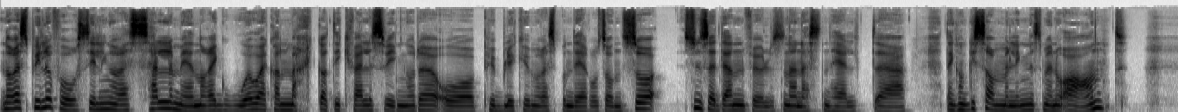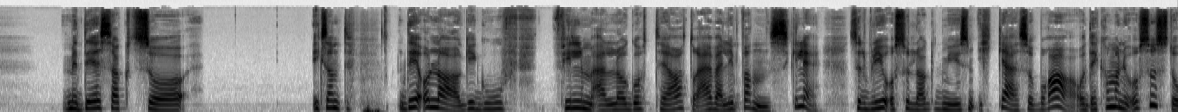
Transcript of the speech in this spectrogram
når jeg spiller forestillinger jeg selv mener er gode, og jeg kan merke at i kveld svinger det, og publikum responderer og sånn, så syns jeg den følelsen er nesten helt uh, Den kan ikke sammenlignes med noe annet. Med det sagt så Ikke sant Det å lage god film eller godt teater er veldig vanskelig, så det blir jo også lagd mye som ikke er så bra, og det kan man jo også stå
